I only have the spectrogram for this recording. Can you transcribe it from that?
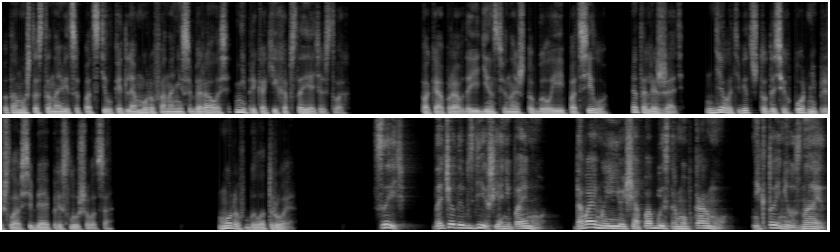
потому что становиться подстилкой для муров она не собиралась ни при каких обстоятельствах. Пока, правда, единственное, что было ей под силу, это лежать, делать вид, что до сих пор не пришла в себя и прислушиваться. Муров было трое. «Сыч, да что ты бздишь, я не пойму. Давай мы ее ща по-быстрому в корму. Никто и не узнает.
